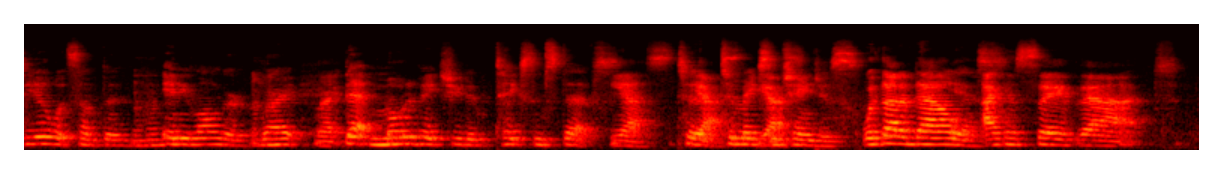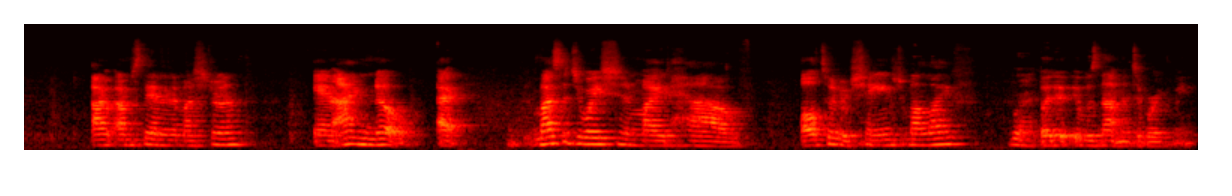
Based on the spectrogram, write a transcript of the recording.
deal with something Mhm. any longer, Mhm. right? right, That motivates you to take some steps. yes, To, yes, to make some changes. Without a doubt, Yes. I can say that I'm, I'm standing in my strength, and I know I, my situation might have altered or changed my life, Right. but it, it was not meant to break me.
